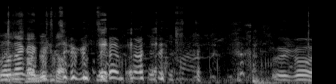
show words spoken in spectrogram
もうなんか？73ですかぐちゃぐちゃになってきた。すごい。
